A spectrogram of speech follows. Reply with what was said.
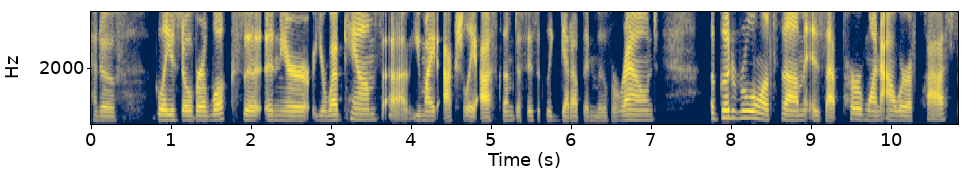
kind of glazed over looks uh, in your, your webcams, uh, you might actually ask them to physically get up and move around. A good rule of thumb is that per one hour of class,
